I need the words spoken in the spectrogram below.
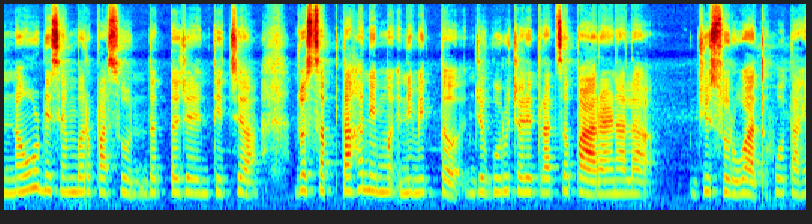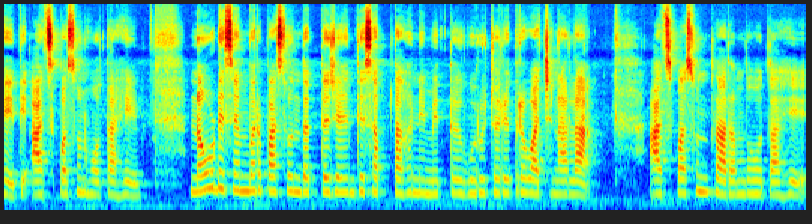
नऊ डिसेंबरपासून दत्त जयंतीचा जो सप्ताह निम निमित्त जे गुरुचरित्राचं पारायणाला जी सुरुवात होत आहे ती आजपासून होत आहे. नऊ डिसेंबरपासून दत्त जयंती सप्ताहानिमित्त गुरुचरित्र वाचनाला आजपासून प्रारंभ होत आहे.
